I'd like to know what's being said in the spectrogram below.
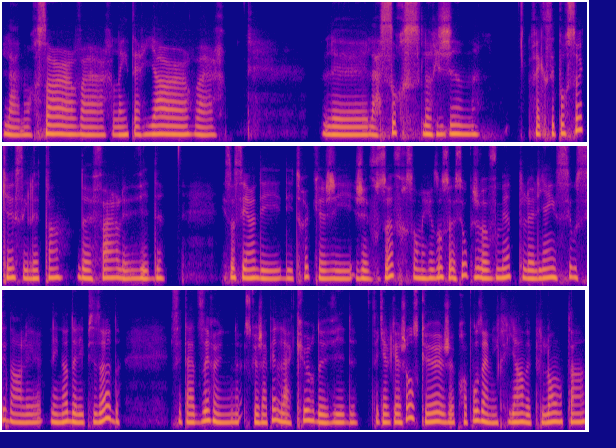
la noirceur, vers l'intérieur, vers le, la source, l'origine. Fait que c'est pour ça que c'est le temps de faire le vide. Et ça, c'est un des, des trucs que j'ai, je vous offre sur mes réseaux sociaux. Puis je vais vous mettre le lien ici aussi dans les notes de l'épisode c'est-à-dire une, ce que j'appelle la cure de vide. C'est quelque chose que je propose à mes clients depuis longtemps,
